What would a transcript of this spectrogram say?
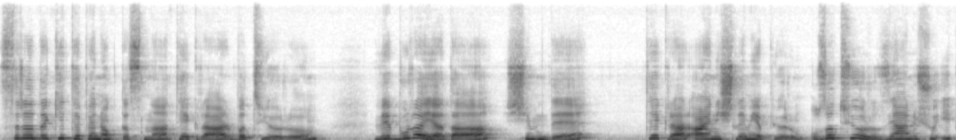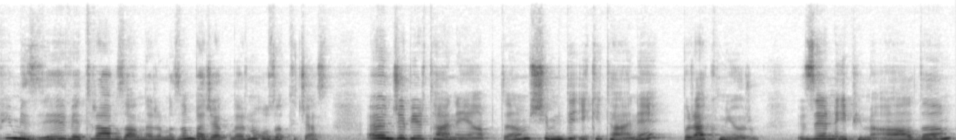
Sıradaki tepe noktasına tekrar batıyorum. Ve buraya da şimdi tekrar aynı işlemi yapıyorum. Uzatıyoruz. Yani şu ipimizi ve trabzanlarımızın bacaklarını uzatacağız. Önce bir tane yaptım. Şimdi iki tane bırakmıyorum. Üzerine ipimi aldım.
